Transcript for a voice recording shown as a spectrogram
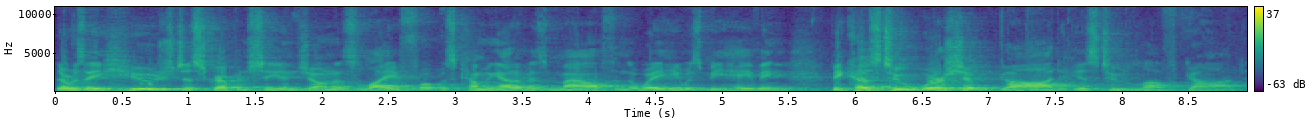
There was a huge discrepancy in Jonah's life, what was coming out of his mouth and the way he was behaving, because to worship God is to love God.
